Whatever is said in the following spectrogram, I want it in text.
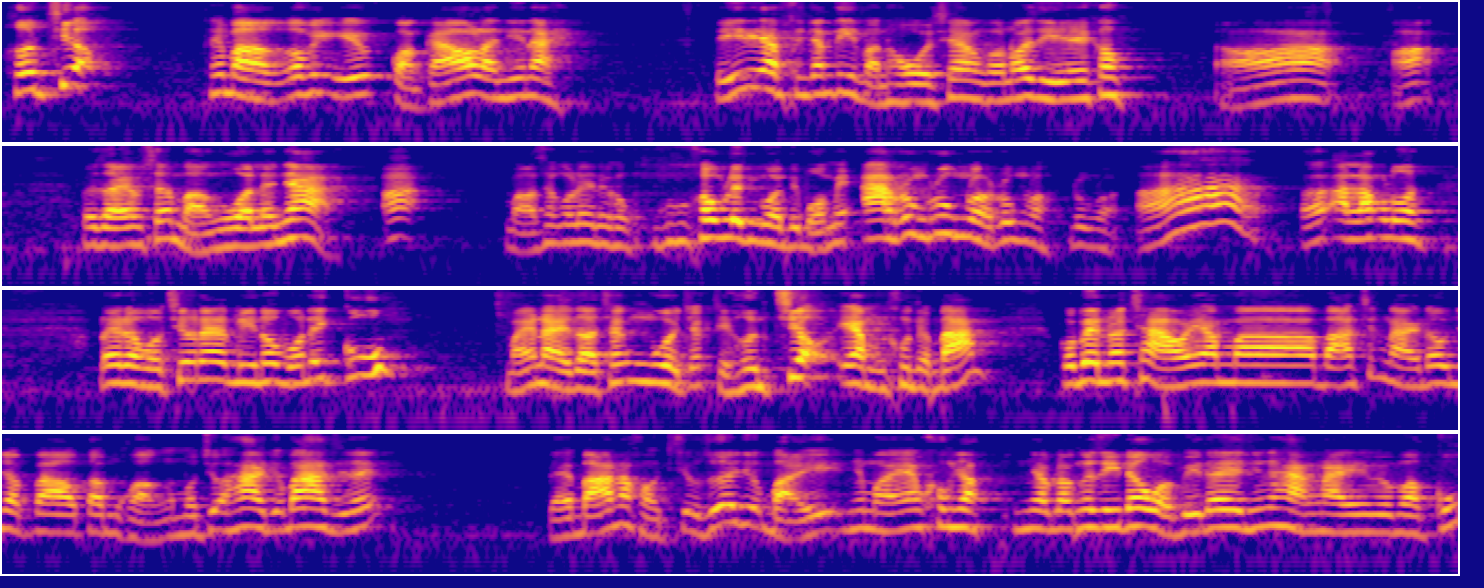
Hơn triệu. Thế mà có vị quảng cáo là như này. Tí thì em xin nhắn tin phản hồi xem có nói gì hay không. Đó đó. Bây giờ em sẽ mở nguồn lên nhá. À, mở xem có lên được không. Không lên nguồn thì bỏ mẹ à rung rung rồi rung rồi rung rồi. À unlock luôn. Đây là một chiếc Redmi Note 4X cũ. Máy này giờ chắc mua chắc chỉ hơn triệu em không thể bán. Có bên nó chào em ờ, bán chiếc này đâu nhập vào tầm khoảng một triệu hai triệu ba gì đấy để bán là khoảng triệu rưỡi, triệu bảy, nhưng mà em không nhập. Nhập được cái gì đâu, bởi vì đây, những hàng này mà cũ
